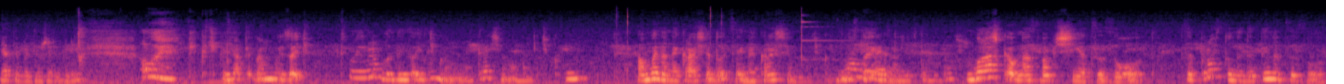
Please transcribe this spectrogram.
Я тебе дуже люблю. Ой, пікачка, я тебе, мой зайчик. Ти мій улюблений зайчик. в мене найкраща мамулечка. А в мене найкраща доця і найкраща мамочка. У нас Ну, найкраща. Машка в нас взагалі це золото. Це просто не дитина, це золото.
